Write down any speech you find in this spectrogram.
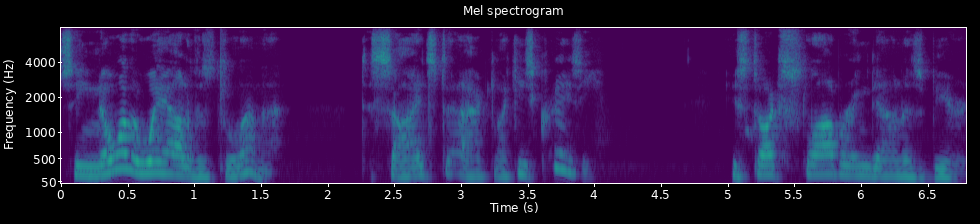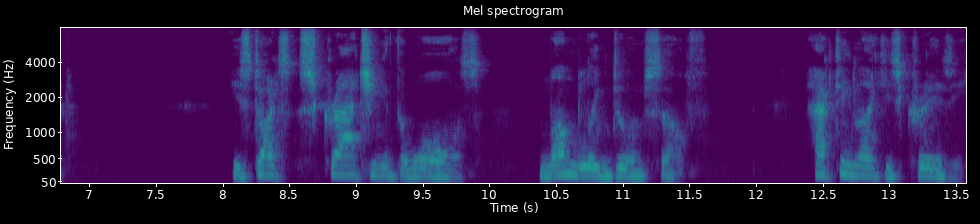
seeing no other way out of his dilemma, decides to act like he's crazy. He starts slobbering down his beard. He starts scratching at the walls, mumbling to himself, acting like he's crazy.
